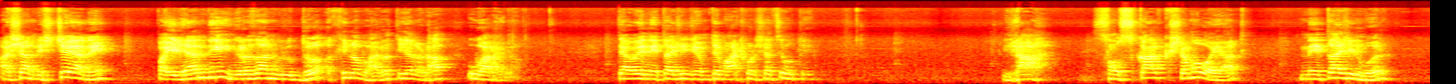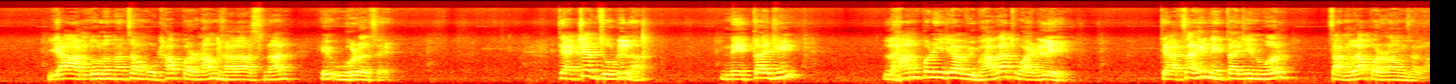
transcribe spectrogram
अशा निश्चयाने पहिल्यांदी इंग्रजांविरुद्ध अखिल भारतीय लढा उभा राहिला. त्यावेळी नेताजी जेमतेम आठ वर्षाचे होते. ह्या संस्कारक्षम वयात नेताजींवर या आंदोलनाचा मोठा परिणाम झाला असणार हे उघडच आहे. त्याच्या जोडीला नेताजी लहानपणी ज्या विभागात वाढले त्याचाही नेताजींवर चांगला परिणाम झाला.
